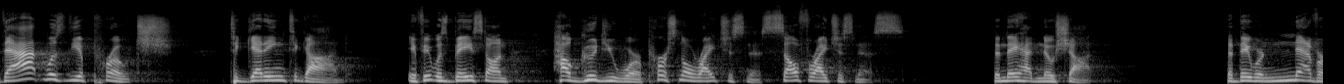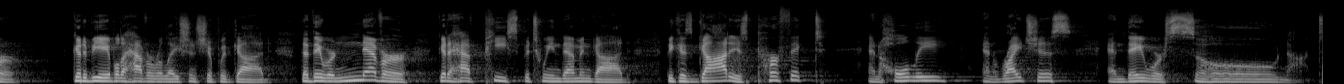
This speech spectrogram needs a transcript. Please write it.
that was the approach to getting to God, if it was based on how good you were, personal righteousness, self righteousness, then they had no shot. That they were never going to be able to have a relationship with God, that they were never going to have peace between them and God because God is perfect and holy and righteous, and they were so not.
